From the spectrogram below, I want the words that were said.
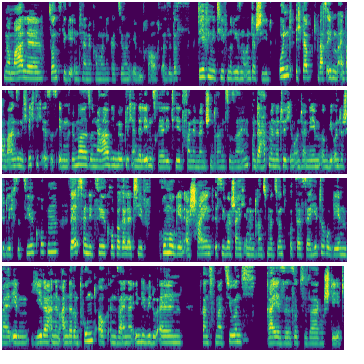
normale, sonstige interne Kommunikation eben braucht. Also das ist definitiv ein Riesenunterschied. Und ich glaube, was eben einfach wahnsinnig wichtig ist, ist eben immer so nah wie möglich an der Lebensrealität von den Menschen dran zu sein. Und da hat man natürlich im Unternehmen irgendwie unterschiedlichste Zielgruppen. Selbst wenn die Zielgruppe relativ homogen erscheint, ist sie wahrscheinlich in einem Transformationsprozess sehr heterogen, weil eben jeder an einem anderen Punkt auch in seiner individuellen Transformations Reise sozusagen steht.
